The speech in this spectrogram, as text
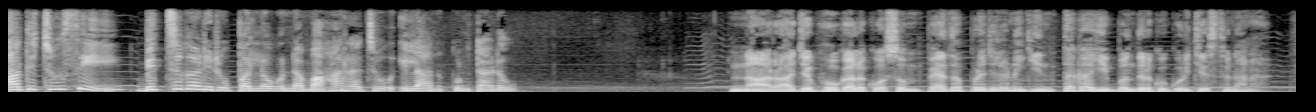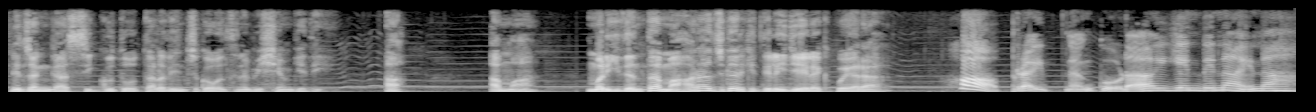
అది చూసి బిచ్చగాడి రూపంలో ఉన్న మహారాజు ఇలా అనుకుంటాడు. నా రాజభోగాల కోసం పేద ప్రజలను ఇంతగా ఇబ్బందులకు గురిచేస్తున్నానా నిజంగా సిగ్గుతో తలదించుకోవలసిన విషయం ఇది. ఆ అమ్మా మరి ఇదంతా మహారాజు గారికి తెలియజేయలేకపోయారా? ఆ ప్రయత్నం కూడా అయ్యింది నాయనా.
